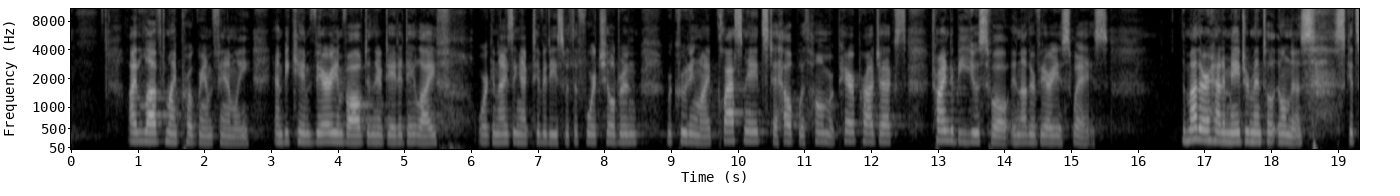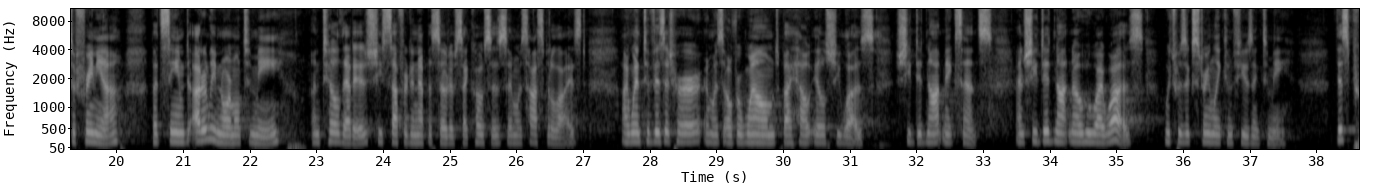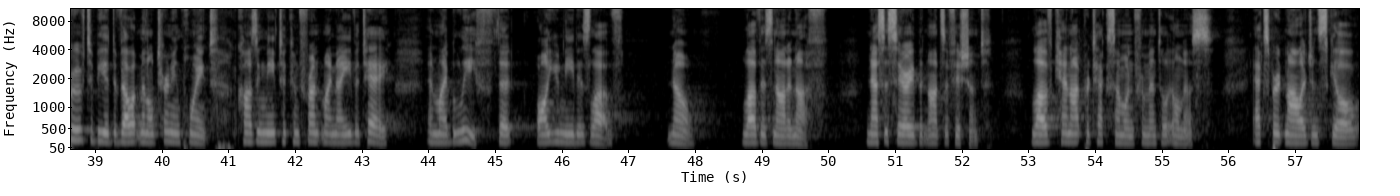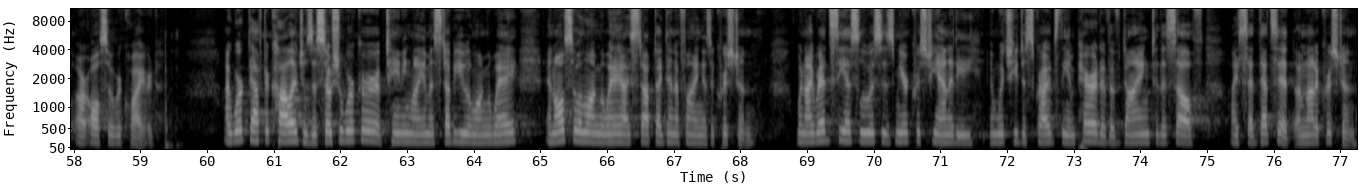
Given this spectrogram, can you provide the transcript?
I loved my program family and became very involved in their day to day life, organizing activities with the four children, recruiting my classmates to help with home repair projects, trying to be useful in other various ways. The mother had a major mental illness, schizophrenia, but seemed utterly normal to me until, that is, she suffered an episode of psychosis and was hospitalized. I went to visit her and was overwhelmed by how ill she was. She did not make sense, and she did not know who I was, which was extremely confusing to me. This proved to be a developmental turning point, causing me to confront my naivete and my belief that all you need is love. No, love is not enough, necessary but not sufficient. Love cannot protect someone from mental illness. Expert knowledge and skill are also required. I worked after college as a social worker, obtaining my MSW along the way, and also along the way, I stopped identifying as a Christian. When I read C.S. Lewis's Mere Christianity, in which he describes the imperative of dying to the self, I said, That's it, I'm not a Christian.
